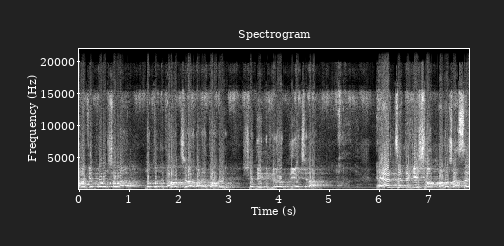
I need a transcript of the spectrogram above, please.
আমাকে পৌরসভা নতুন কাউন্সিলর বানাতে হবে। সেদিন ফেরত দিয়েছিলাম। এর চেয়ে কি সব মানুষ আছে?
